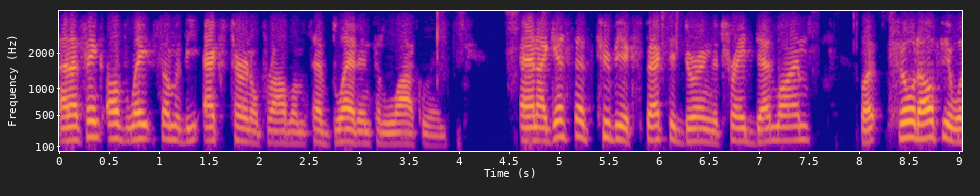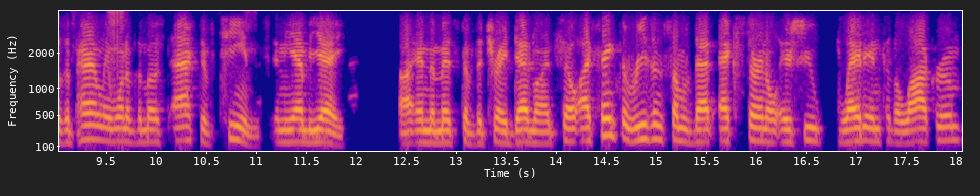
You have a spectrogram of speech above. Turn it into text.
And I think of late, some of the external problems have bled into the locker room. And I guess that's to be expected during the trade deadline. But Philadelphia was apparently one of the most active teams in the NBA uh, in the midst of the trade deadline. So I think the reason some of that external issue bled into the locker room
